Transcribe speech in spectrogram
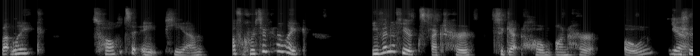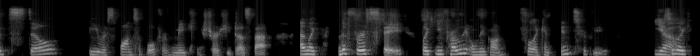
but mm. like 12 to 8 p.m., of course you're gonna like, even if you expect her to get home on her own, Yeah. you should still be responsible for making sure she does that. And like the first day, like you've probably only gone for like an interview. Yeah. So like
